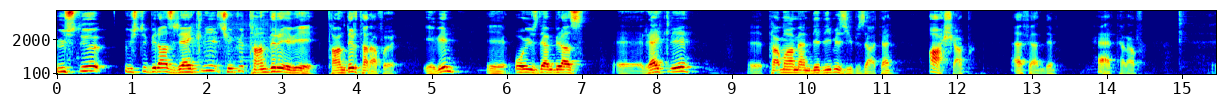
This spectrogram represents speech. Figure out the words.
Üstü üstü biraz renkli çünkü tandır evi, tandır tarafı evin. Ee, o yüzden biraz e, renkli. E, tamamen dediğimiz gibi zaten ahşap efendim her taraf e,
